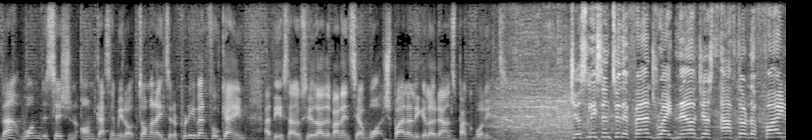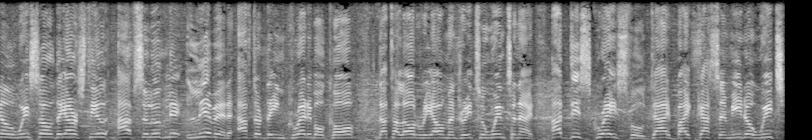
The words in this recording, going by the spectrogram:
That one decision on Casemiro dominated a pretty eventful game at the Estadio Ciudad de Valencia, watched by La Liga Lowdown's Paco Polit. Just listen to the fans right now, just after the final whistle. They are still absolutely livid after the incredible call that allowed Real Madrid to win tonight. A disgraceful dive by Casemiro, which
